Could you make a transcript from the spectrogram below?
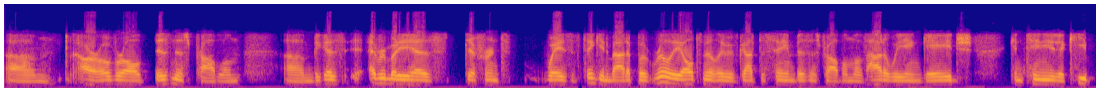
um, our overall business problem um, because everybody has different ways of thinking about it, but really ultimately we've got the same business problem of how do we engage, continue to keep,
